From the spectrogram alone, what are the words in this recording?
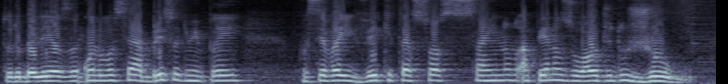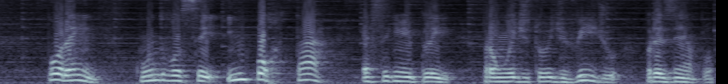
tudo beleza? Quando você abrir seu gameplay, você vai ver que está só saindo apenas o áudio do jogo. Porém, quando você importar essa gameplay para um editor de vídeo, por exemplo,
